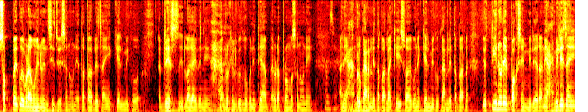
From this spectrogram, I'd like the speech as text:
सबैको एउटा विन विन सिचुएसन हुने तपाईँहरूले चाहिँ केल्मीको ड्रेस लगाइदिने हाम्रो खेलकुदको पनि त्यहाँ एउटा प्रमोसन हुने। अनि हाम्रो कारणले तपाईँहरूलाई केही सहयोग हुने केल्मीको कारणले तपाईँहरूलाई यो तिनवटै पक्ष मिलेर अनि हामीले चाहिँ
